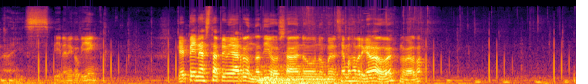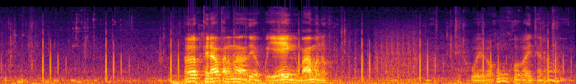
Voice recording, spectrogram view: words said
Nice. Bien, amigo, bien. Qué pena esta primera ronda, tío. O sea, no, nos merecemos haber ganado, eh La verdad. No lo he esperado para nada, tío. Bien, vámonos. Este juego es un juego de terror, eh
